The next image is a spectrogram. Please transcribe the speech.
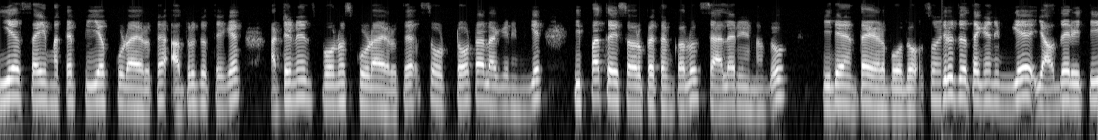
ಇ ಎಸ್ ಐ ಮತ್ತೆ ಪಿ ಎಫ್ ಕೂಡ ಇರುತ್ತೆ. ಅದ್ರ ಜೊತೆಗೆ ಅಟೆಂಡೆನ್ಸ್ ಬೋನಸ್ ಕೂಡ ಇರುತ್ತೆ. ಸೊ ಟೋಟಲ್ ಆಗಿ ನಿಮಗೆ ಇಪ್ಪತ್ತೈದು ಸಾವಿರ ರೂಪಾಯಿ ತನಕಲೂ ಸ್ಯಾಲರಿ ಅನ್ನೋದು ಇದೆ ಅಂತ ಹೇಳ್ಬೋದು. ಸೊ ಇದ್ರ ಜೊತೆಗೆ ನಿಮಗೆ ಯಾವುದೇ ರೀತಿ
